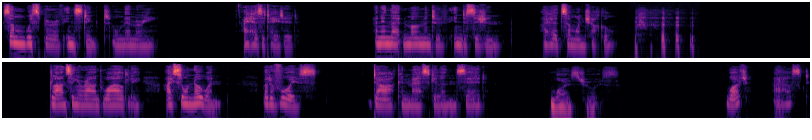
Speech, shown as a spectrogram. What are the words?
Some whisper of instinct or memory. I hesitated, and in that moment of indecision, I heard someone chuckle. Glancing around wildly, I saw no one, but a voice, dark and masculine, said, Wise choice. What? I asked.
